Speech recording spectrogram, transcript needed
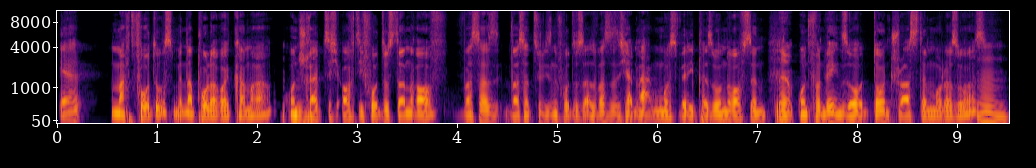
Er macht Fotos mit einer Polaroid-Kamera und Mhm. schreibt sich auf die Fotos dann rauf, was er, was er zu diesen Fotos, also was er sich halt merken muss, wer die Personen drauf sind. Ja. Und von wegen so, don't trust them oder sowas. Mhm.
